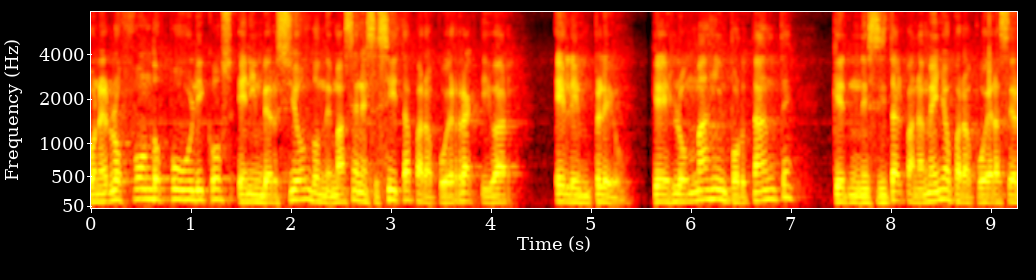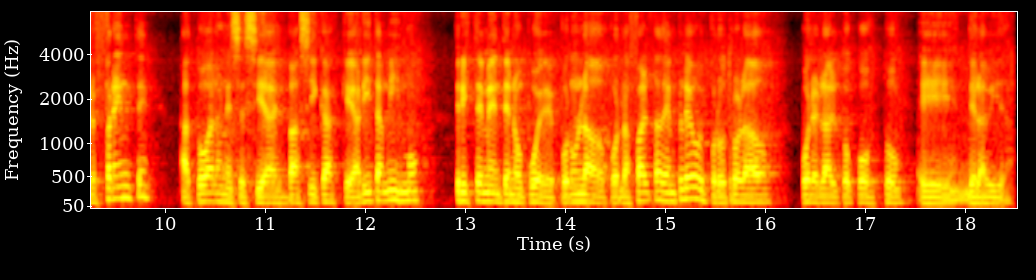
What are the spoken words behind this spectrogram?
poner los fondos públicos en inversión donde más se necesita para poder reactivar el empleo, que es lo más importante que necesita el panameño para poder hacer frente a todas las necesidades básicas que ahorita mismo tristemente no puede, por un lado por la falta de empleo y por otro lado por el alto costo eh, de la vida.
